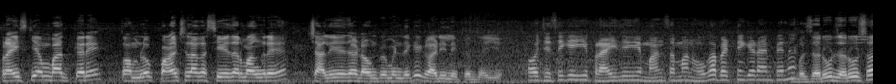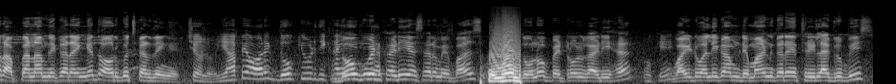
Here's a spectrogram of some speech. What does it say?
price की हम बात करें तो हम लोग पाँच लाख अस्सी हज़ार मांग रहे हैं। चालीस हज़ार डाउन पेमेंट देके गाड़ी लेकर जाइए। और जैसे कि ये प्राइस है ये मान सम्मान होगा बैठने के टाइम पे ना? ज़रूर ज़रूर सर आपका नाम लेकर आएँगे तो और कुछ कर देंगे। चलो यहाँ पे और एक दो क्यूट दिखाई दो क्यूट खड़ी है सर मेरे पास। दोनों पेट्रोल गाड़ी है। व्हाइट वाली का हम डिमांड करें थ्री लाख रुपीज़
